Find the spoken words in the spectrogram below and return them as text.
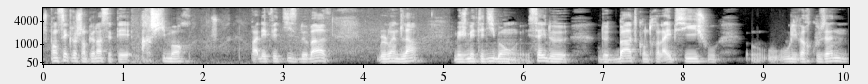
Je pensais que le championnat c'était archi mort. Pas des fétistes de base, loin de là. Mais je m'étais dit, bon, essaye de, de te battre contre Leipzig ou, ou, Leverkusen,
